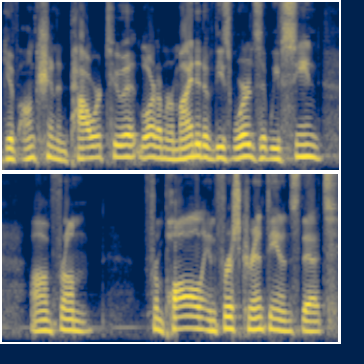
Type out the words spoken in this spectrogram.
give unction and power to it. Lord, I'm reminded of these words that we've seen um, from, from Paul in 1 Corinthians that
